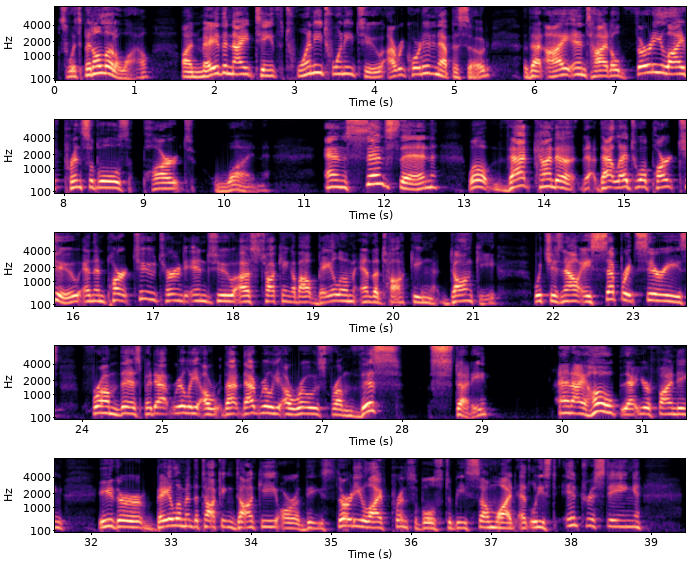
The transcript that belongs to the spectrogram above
so it's been a little while. On May the 19th, 2022, I recorded an episode that I entitled 30 Life Principles Part 1. And since then, well, that kind of that, led to a part 2 and then part 2 turned into us talking about Balaam and the talking donkey, which is now a separate series from this, but that really uh, that that really arose from this study and I hope that you're finding either Balaam and the Talking Donkey or these 30 life principles to be somewhat at least interesting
